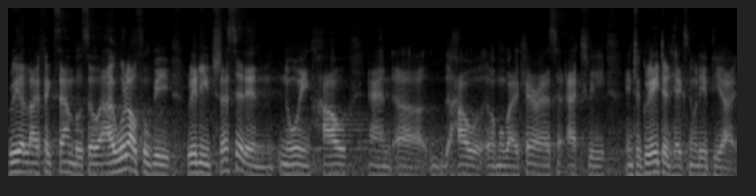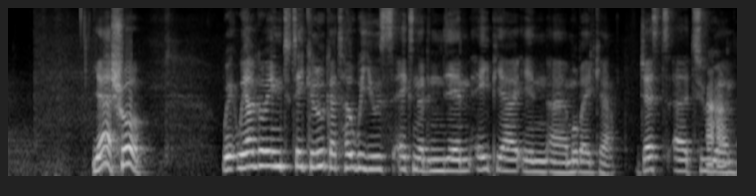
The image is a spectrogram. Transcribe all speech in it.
real life examples. So I would also be really interested in knowing how and uh, how Mobile Care has actually integrated Hexnode API. Yeah, sure. We, we are going to take a look at how we use Hexnode MDM API in uh, Mobile Care. Just to -huh. um,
